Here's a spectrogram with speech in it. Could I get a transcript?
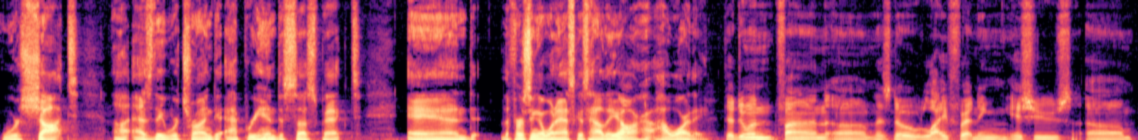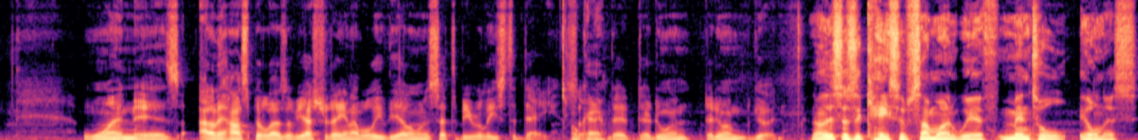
were shot uh, as they were trying to apprehend a suspect. And the first thing I want to ask is how they are. How, how are they? They're doing fine. Um, there's no life-threatening issues. Um, one is out of the hospital as of yesterday, and I believe the other one is set to be released today. So Okay. they're, they're doing they're doing good. Now, this is a case of someone with mental illness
